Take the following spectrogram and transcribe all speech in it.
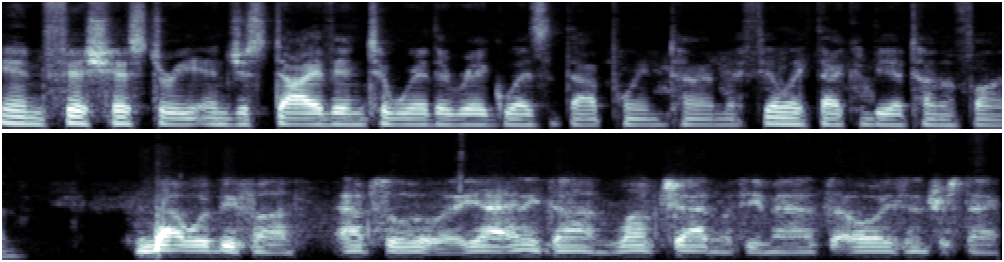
in Phish history and just dive into where the rig was at that point in time. I feel like that could be a ton of fun. That would be fun. Absolutely. Yeah, anytime. Love chatting with you, man. It's always interesting.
